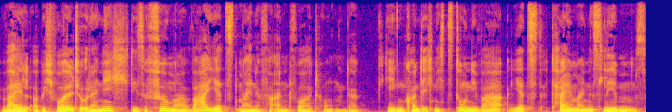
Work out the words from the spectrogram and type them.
Weil, ob ich wollte oder nicht, diese Firma war jetzt meine Verantwortung. Dagegen konnte ich nichts tun, die war jetzt Teil meines Lebens.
